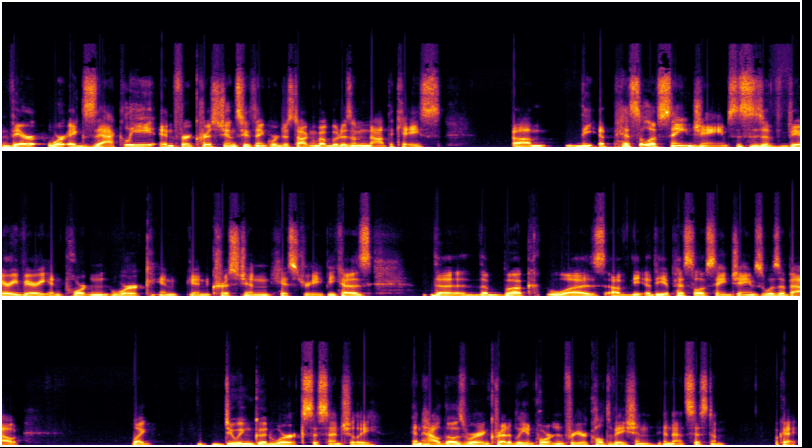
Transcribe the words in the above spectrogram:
there were exactly, and for Christians who think we're just talking about Buddhism, not the case. Um, the Epistle of Saint James. This is a very, very important work in in Christian history because the the book was of the the Epistle of Saint James was about like doing good works essentially, and how those were incredibly important for your cultivation in that system. Okay,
